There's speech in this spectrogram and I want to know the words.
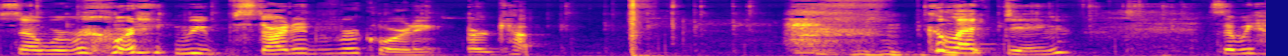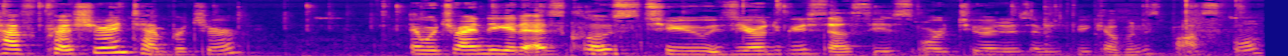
So we're recording, we started recording, or kept collecting. So we have pressure and temperature, and we're trying to get it as close to zero degrees Celsius or 273 Kelvin as possible,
